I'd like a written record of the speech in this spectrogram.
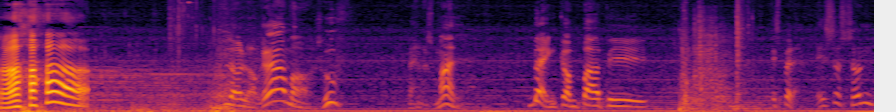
¡Ajaja! ¡Lo logramos! ¡Uf! Menos mal. Ven con papi. Espera, ¿esos son...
